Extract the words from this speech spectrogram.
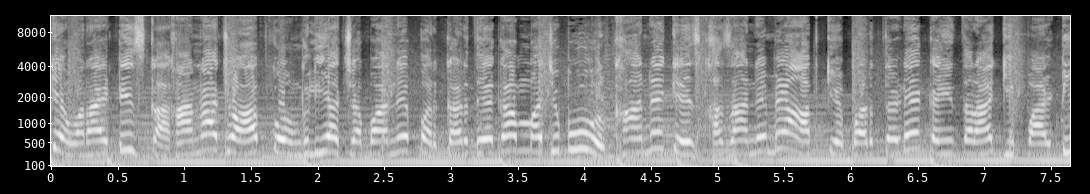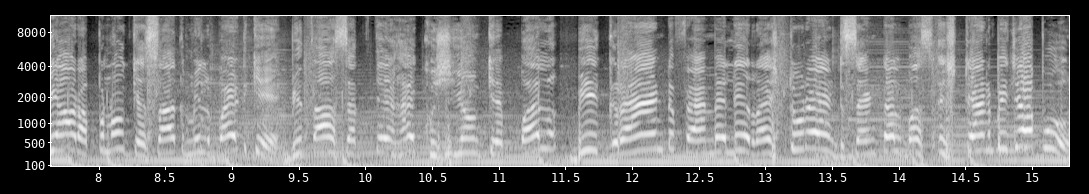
के वैरायटीज का खाना जो आपको उंगलियाँ चबाने पर कर देगा मजबूर। खाने के इस खजाने में आपके बर्थडे, कई तरह की पार्टियाँ और अपनों के साथ मिल बैठ के बिता सकते हैं खुशियों के पल। भी grand family restaurant central bus stand Bijapur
